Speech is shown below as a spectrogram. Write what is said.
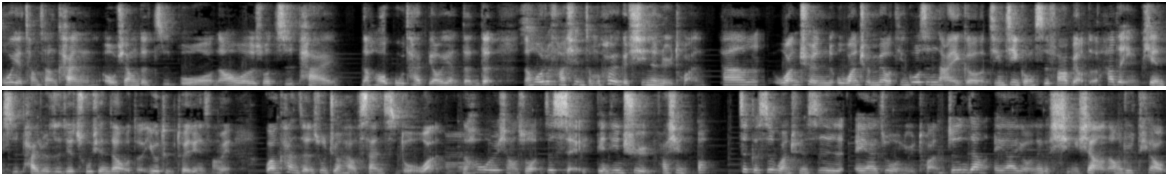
我也常常看偶像的直播，然后或者说直拍，然后舞台表演等等。然后我就发现怎么会有一个新的女团？她完全我完全没有听过是哪一个经纪公司发表的，她的影片直拍就直接出现在我的 YouTube 推荐上面，观看人数居然还有三十多万。然后我就想说这谁？点进去发现哦。这个是完全是 AI 做的女团，就是让 AI 有那个形象，然后去跳舞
